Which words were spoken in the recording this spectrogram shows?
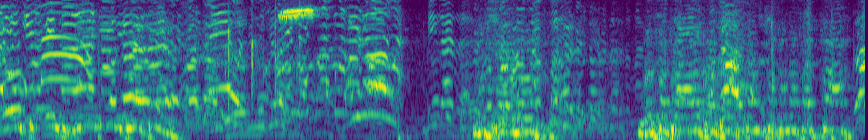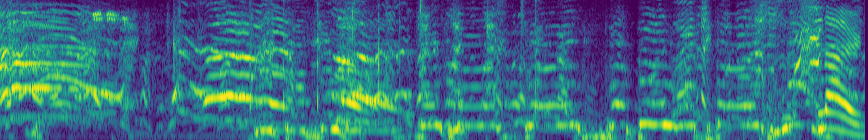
Thank you. लोकसभा प्रचार समिति दिनु सक्छ Learn.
